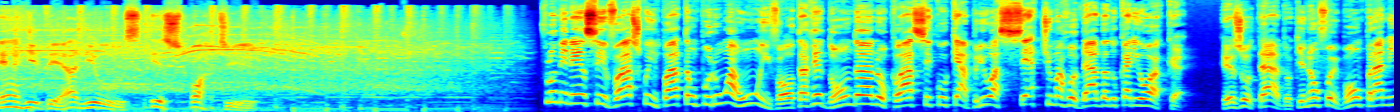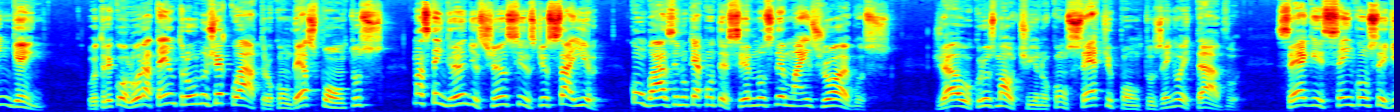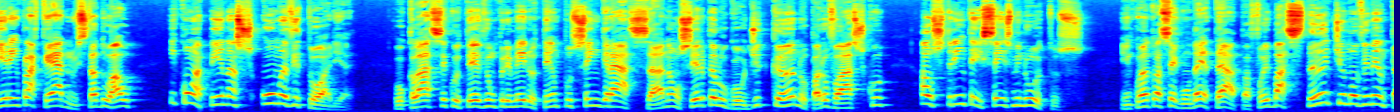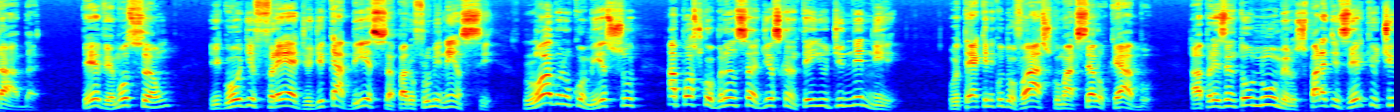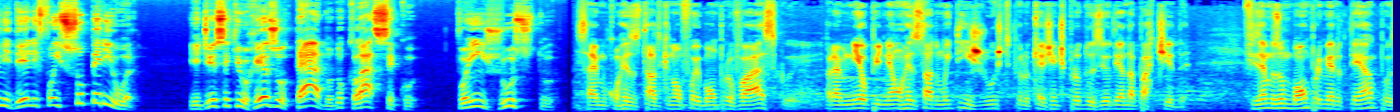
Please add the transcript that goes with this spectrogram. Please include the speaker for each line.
Speaker 1: RBA News Esporte.
Speaker 2: Fluminense e Vasco empatam por 1 a 1 em volta redonda no clássico que abriu a sétima rodada do Carioca. Resultado que não foi bom para ninguém. O tricolor até entrou no G4 com 10 pontos, mas tem grandes chances de sair, com base no que acontecer nos demais jogos. Já o Cruz Maltino, com 7 pontos em oitavo, segue sem conseguir emplacar no estadual e com apenas uma vitória. O clássico teve um primeiro tempo sem graça, a não ser pelo gol de Cano para o Vasco aos 36 minutos, enquanto a segunda etapa foi bastante movimentada. Teve emoção e gol de Fred de cabeça para o Fluminense, logo no começo, após cobrança de escanteio de Nenê. O técnico do Vasco, Marcelo Cabo, apresentou números para dizer que o time dele foi superior e disse que o resultado do clássico foi injusto.
Speaker 3: Saímos com um resultado que não foi bom para o Vasco. Para minha opinião, um resultado muito injusto pelo que a gente produziu dentro da partida. Fizemos um bom primeiro tempo.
